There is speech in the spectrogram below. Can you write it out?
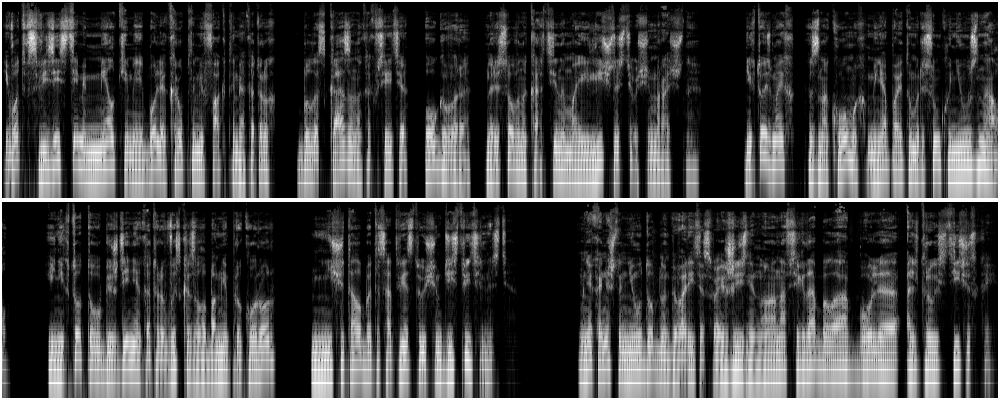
И вот в связи с теми мелкими и более крупными фактами, о которых было сказано, как все эти оговоры, нарисована картина моей личности очень мрачная. Никто из моих знакомых меня по этому рисунку не узнал, и никто то убеждение, которое высказал обо мне прокурор, не считал бы это соответствующим действительности. Мне, конечно, неудобно говорить о своей жизни, но она всегда была более альтруистической.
